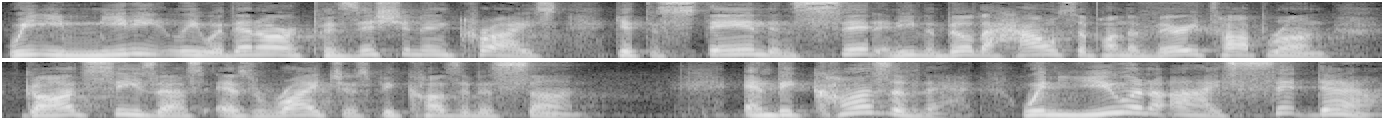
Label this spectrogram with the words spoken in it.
we immediately, within our position in Christ, get to stand and sit and even build a house upon the very top rung God sees us as righteous because of his son. And because of that, when you and I sit down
